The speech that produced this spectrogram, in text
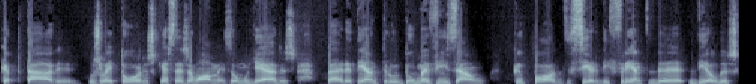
captar os leitores, quer sejam homens ou mulheres, para dentro de uma visão que pode ser diferente de, deles,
